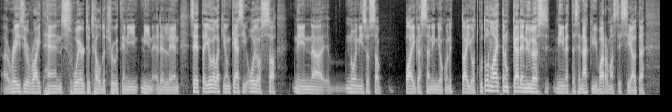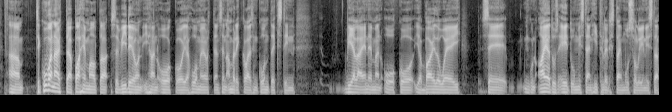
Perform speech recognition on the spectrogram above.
uh, raise your right hand, swear to tell the truth ja niin, niin edelleen. Se, että joillakin on käsi ojossa, niin uh, noin isossa paikassa, niin joku nyt, tai jotkut on laittanut käden ylös niin, että se näkyy varmasti sieltä. Uh, se kuva näyttää pahemmalta, se video on ihan ok ja huomioiden sen amerikkalaisen kontekstin vielä enemmän ok. Ja by the way, se niin kuin ajatus ei tule mistään Hitleristä tai Mussolinista.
